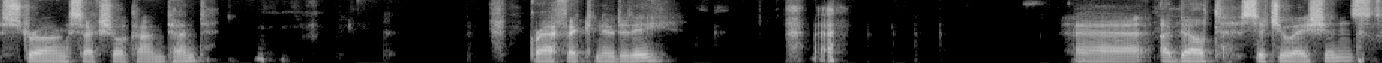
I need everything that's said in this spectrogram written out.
strong sexual content, graphic nudity. Uh, adult situations.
